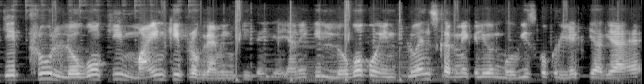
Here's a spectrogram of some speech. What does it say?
के थ्रू लोगों की माइंड की प्रोग्रामिंग की गई है। यानी कि लोगों को इन्फ्लुएंस करने के लिए उन मूवीज़ को क्रिएट किया गया है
